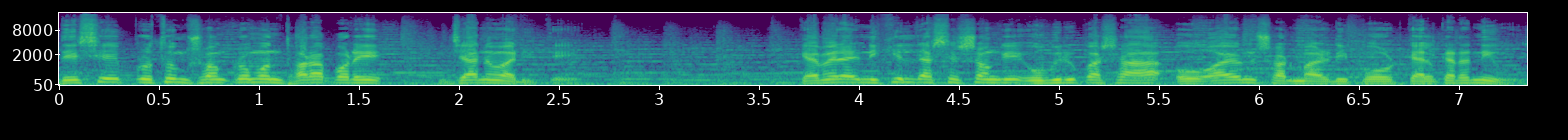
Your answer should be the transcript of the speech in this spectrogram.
দেশে প্রথম সংক্রমণ ধরা পড়ে জানুয়ারিতে। ক্যামেরায় নিখিল দাসের সঙ্গে অভিরূপা সাহা ও অয়ন শর্মার রিপোর্ট ক্যালকাটা নিউজ।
